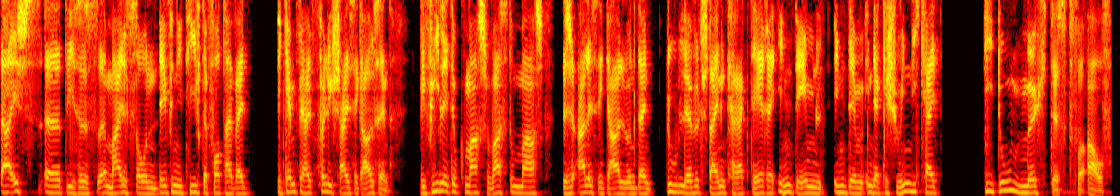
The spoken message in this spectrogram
da ist äh, dieses Milestone definitiv der Vorteil, weil die Kämpfe halt völlig scheißegal sind wie viele du machst, was du machst, das ist alles egal und dann du levelst deine Charaktere in dem, in dem, in der Geschwindigkeit, die du möchtest auf.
